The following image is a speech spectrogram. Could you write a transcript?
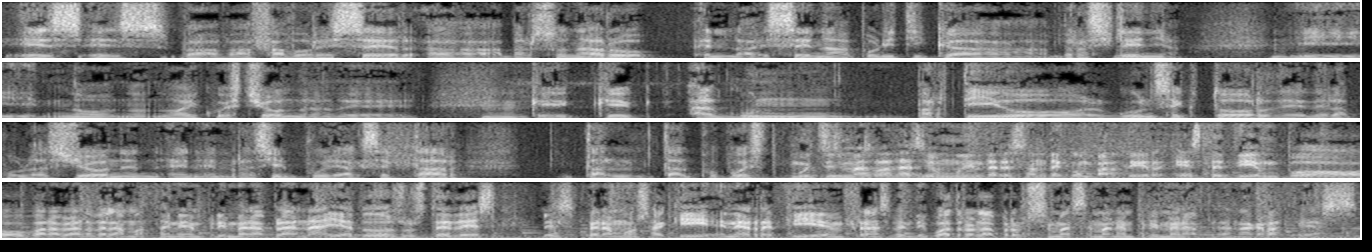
es, es va, va a favorecer a, a Bolsonaro en la escena política brasileña. Y no, no, no hay cuestión de que, que algún partido o algún sector de, de la población en, en- en Brasil puede aceptar tal, tal propuesta. Muchísimas gracias, ha sido muy interesante compartir este tiempo para hablar de la Amazonia en primera plana y a todos ustedes les esperamos aquí en RFI en France 24 la próxima semana en primera plana. Gracias.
